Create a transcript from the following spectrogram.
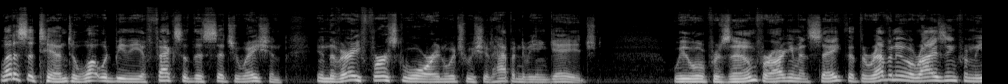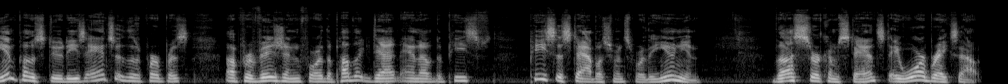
Let us attend to what would be the effects of this situation in the very first war in which we should happen to be engaged. We will presume, for argument's sake, that the revenue arising from the impost duties answers the purpose of provision for the public debt and of the peace, peace establishments for the Union. Thus circumstanced, a war breaks out.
